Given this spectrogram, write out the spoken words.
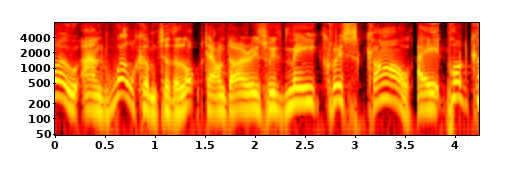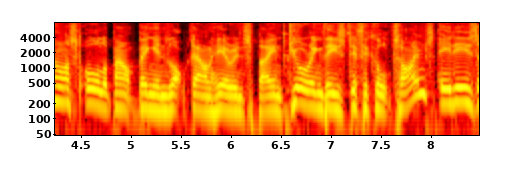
Hello and welcome to the Lockdown Diaries with me, Chris Karle, a podcast all about being in lockdown here in Spain during these difficult times. It is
